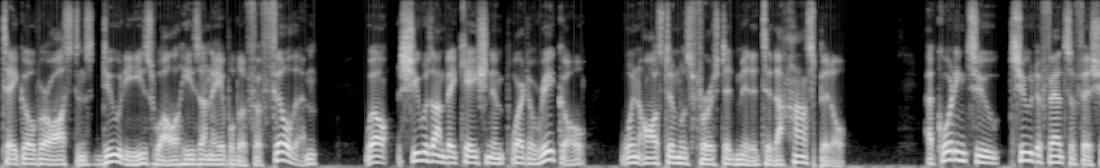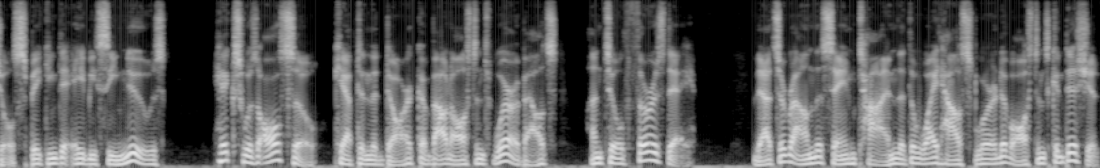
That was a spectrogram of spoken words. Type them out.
take over Austin's duties while he's unable to fulfill them, well, she was on vacation in Puerto Rico when Austin was first admitted to the hospital. According to two defense officials speaking to ABC News, Hicks was also kept in the dark about Austin's whereabouts until Thursday. That's around the same time that the White House learned of Austin's condition,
